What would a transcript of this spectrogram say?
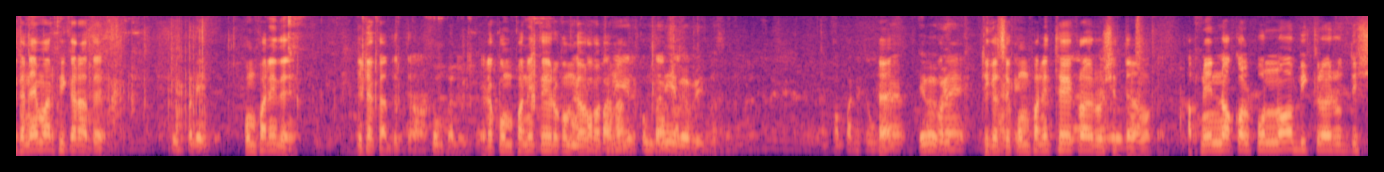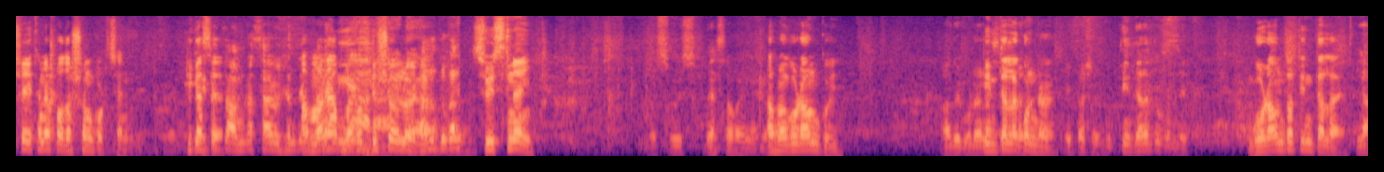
এখানে এমআরপি কারা দেয়? কোম্পানি কোম্পানি দেয়? এটা কাদের দেওয়া? কোম্পানি এটা কোম্পানিতে এরকম দেওয়ার কথা না? কোম্পানি এভাবেই হ্যাঁ? উপরে এভাবে। উপরে ঠিক আছে কোম্পানি থেকে ক্রয় রসিদ দেন আমাকে। আপনি নকল পণ্য বিক্রয়ের উদ্দেশ্যে এখানে প্রদর্শন করছেন। ঠিক আছে? তো আমরা স্যার ওইখান থেকে মানে আপনার উদ্দেশ্য হলো এটা। সুইচ নাই? সুইচ বেচা হয় না আপনার গোডাউন কই? আমাদের গোডাউন তিনতলা কোনটা এই পাশে। তিনতলা তো কোন গোডাউন তো তিনতলায়? না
